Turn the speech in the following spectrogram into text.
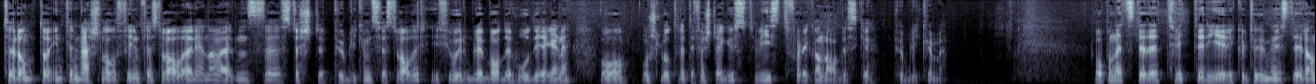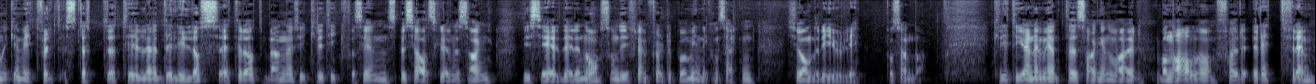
Toronto International Film Festival er en av verdens eh, største publikumsfestivaler. I fjor ble både Hodejegerne og Oslo 31. august vist for det canadiske publikummet. Og på nettstedet Twitter gir kulturminister Anniken Huitfeldt støtte til De Lillos etter at bandet fikk kritikk for sin spesialskrevne sang 'Vi ser dere nå', som de fremførte på minnekonserten 22.07. på søndag. Kritikerne mente sangen var banal og for rett frem.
